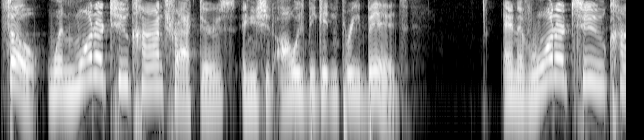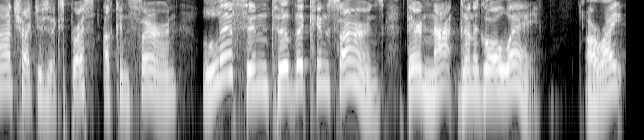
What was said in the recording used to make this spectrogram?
So, when one or two contractors, and you should always be getting three bids, and if one or two contractors express a concern, listen to the concerns. They're not going to go away. All right?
